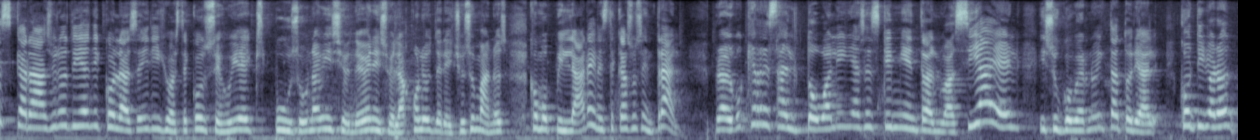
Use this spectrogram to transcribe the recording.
descarada, hace unos días Nicolás se dirigió a este consejo y expuso una visión de Venezuela con los derechos humanos como pilar, en este caso central. Pero algo que resaltó Baliñas es que mientras lo hacía él y su gobierno dictatorial, continuaron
